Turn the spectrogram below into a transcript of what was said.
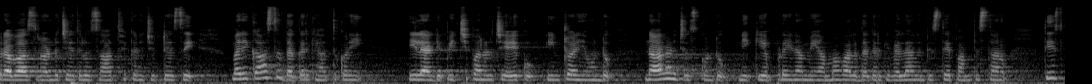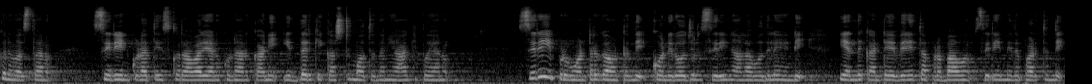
ప్రభాస్ రెండు చేతులు సాత్వికని చుట్టేసి మరి కాస్త దగ్గరికి హత్తుకొని ఇలాంటి పిచ్చి పనులు చేయకు. ఇంట్లోనే ఉండు. నాన్నని చూసుకుంటూ నీకు ఎప్పుడైనా మీ అమ్మ వాళ్ళ దగ్గరికి వెళ్ళాలనిపిస్తే పంపిస్తాను. తీసుకుని వస్తాను. సిరిని కూడా తీసుకురావాలి అనుకున్నాను కానీ ఇద్దరికీ కష్టమవుతుందని ఆగిపోయాను. సిరి ఇప్పుడు ఒంటరిగా ఉంటుంది. కొన్ని రోజులు సిరిని అలా వదిలేయండి. ఎందుకంటే వినిత ప్రభావం సిరి మీద పడుతుంది.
